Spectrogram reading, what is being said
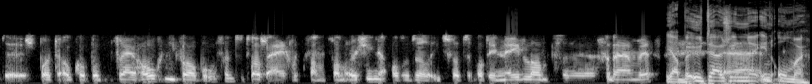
de sport ook op een vrij hoog niveau beoefent. Het was eigenlijk van, van origine altijd wel iets wat, wat in Nederland gedaan werd. Ja, bij u thuis in, in Ommen.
